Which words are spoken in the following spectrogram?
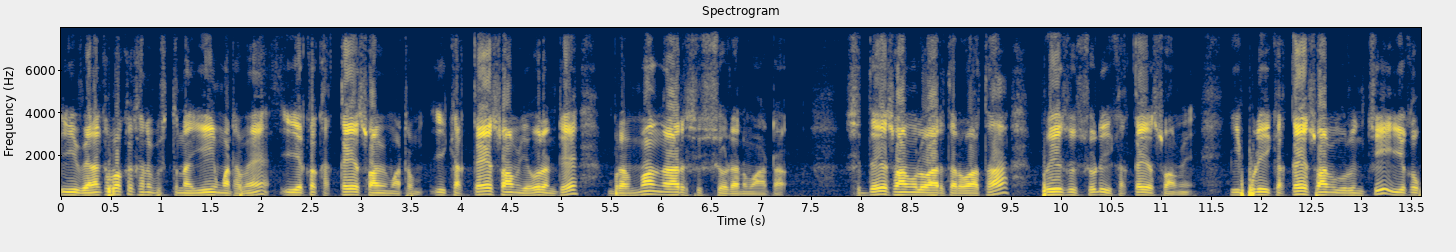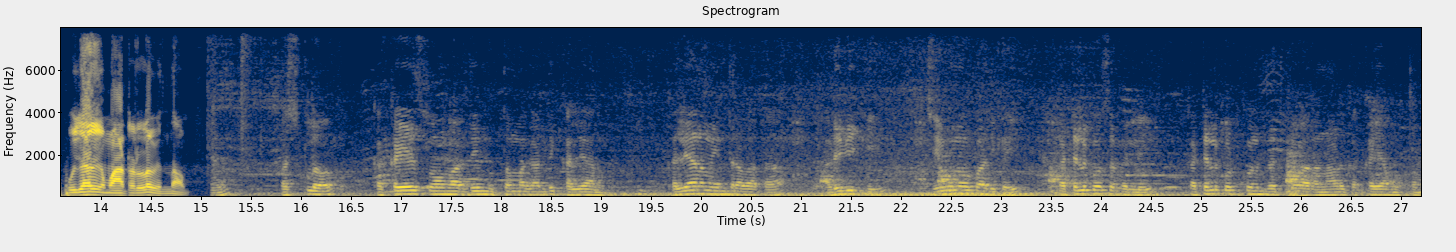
ఈ వెనక పక్క కనిపిస్తున్న ఈ మఠమే ఈ యొక్క కక్కయ్య స్వామి మఠం. ఈ కక్కయ్య స్వామి ఎవరంటే బ్రహ్మంగారి శిష్యుడు అనమాట సిద్ధయ్య స్వాముల వారి తర్వాత ప్రియ శిష్యుడు ఈ కక్కయ్య స్వామి. ఇప్పుడు ఈ కక్కయ్య స్వామి గురించి ఈ యొక్క పూజారి మాటల్లో విందాం. ఫస్ట్లో కక్కయ్య స్వామి వారిది ముత్తమ్మ గారిది కళ్యాణం. కళ్యాణం అయిన తర్వాత అడవికి జీవనోపాధికై కట్టెల కోసం వెళ్ళి కట్టెలు కొట్టుకొని బ్రతికేవారు అన్నాడు కక్కయ్య మొత్తం.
